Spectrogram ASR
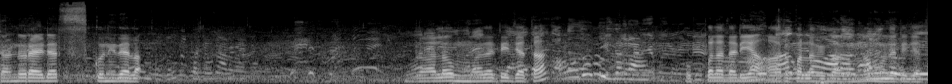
దండు రైడర్స్ కొనిదెల. డ్రాలో మొదటి జత ఉప్పల దడియ ఆరు పళ్ళ విభాగంలో మొదటి జత.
